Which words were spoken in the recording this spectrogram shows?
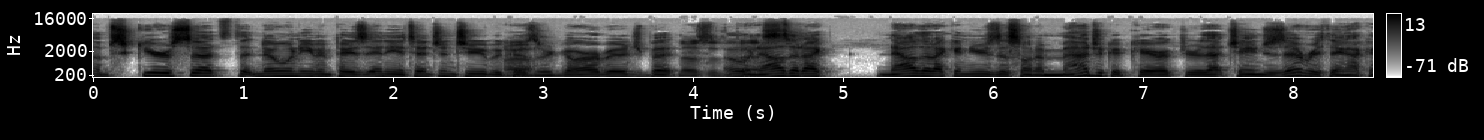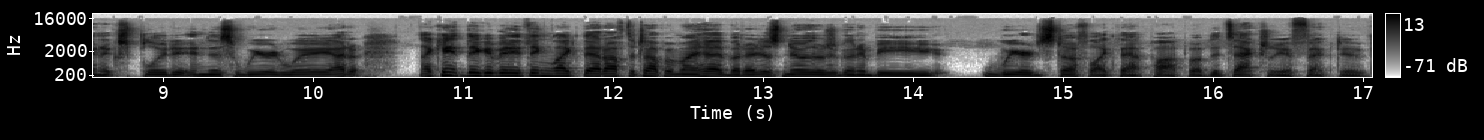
obscure sets that no one even pays any attention to because uh, they're garbage. But oh, best. now that I now that I can use this on a Magicka character, that changes everything. I can exploit it in this weird way. I don't, I can't think of anything like that off the top of my head, but I just know there's going to be weird stuff like that pop up that's actually effective.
